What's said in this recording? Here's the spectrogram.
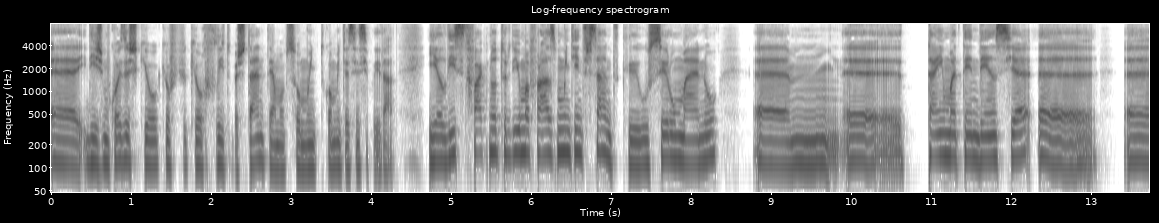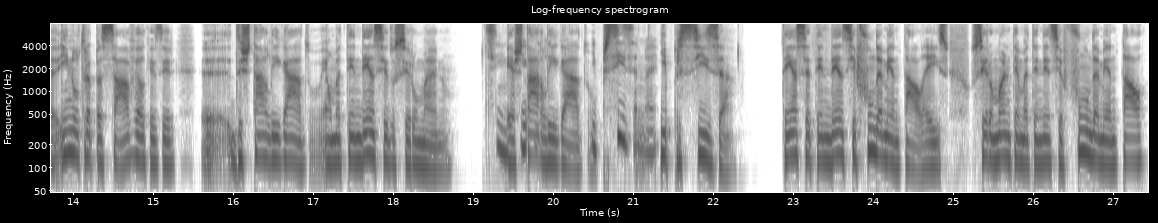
uh, diz-me coisas que eu, que, eu, que eu reflito bastante. É uma pessoa muito, com muita sensibilidade. E ele disse, de facto, no outro dia, uma frase muito interessante: que o ser humano uh, tem uma tendência uh, uh, inultrapassável, quer dizer, de estar ligado. É uma tendência do ser humano. Sim, é estar e, ligado. E precisa, não é? E precisa. Tem essa tendência fundamental, é isso. O ser humano tem uma tendência fundamental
